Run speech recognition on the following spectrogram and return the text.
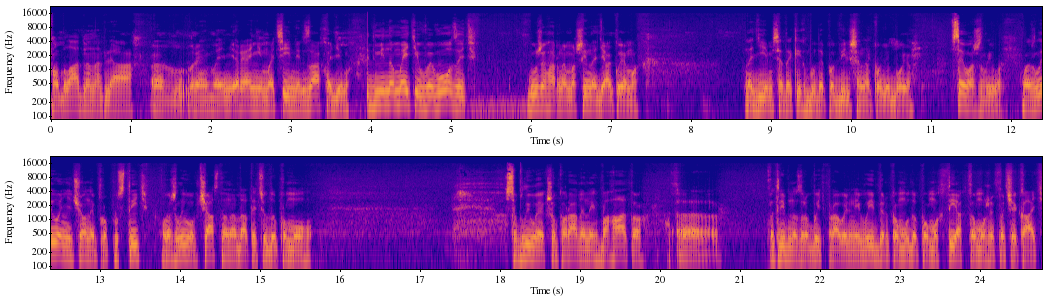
обладнана для е, реанімаційних заходів. Від мінометів вивозить. Дуже гарна машина, дякуємо. Надіємося, таких буде побільше на полі бою. Все важливо. Важливо нічого не пропустити, важливо вчасно надати цю допомогу. Особливо, якщо поранених багато, е, потрібно зробити правильний вибір, кому допомогти, а хто може почекати.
